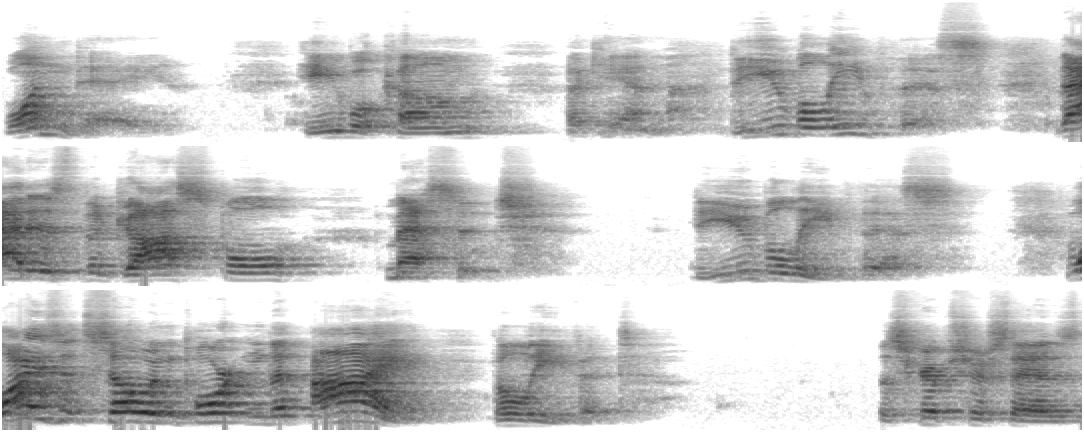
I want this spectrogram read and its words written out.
one day, he will come again. Do you believe this? That is the gospel message. Do you believe this? Why is it so important that I? The scripture says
